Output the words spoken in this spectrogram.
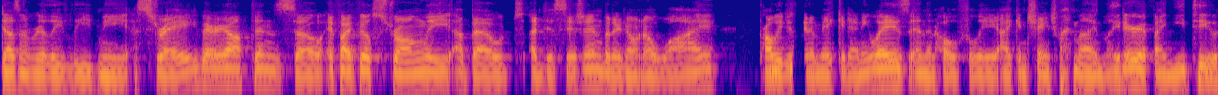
doesn't really lead me astray very often. So if I feel strongly about a decision but I don't know why, probably mm-hmm. just going to make it anyways and then hopefully i can change my mind later if i need to.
